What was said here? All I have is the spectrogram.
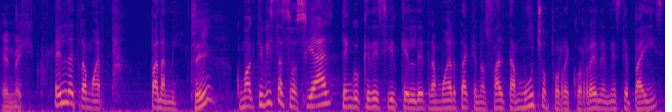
en México? Es letra muerta, para mí. ¿Sí? Como activista social, tengo que decir que el letra muerta, que nos falta mucho por recorrer en este país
